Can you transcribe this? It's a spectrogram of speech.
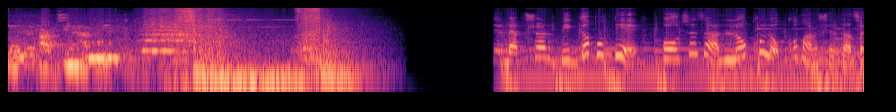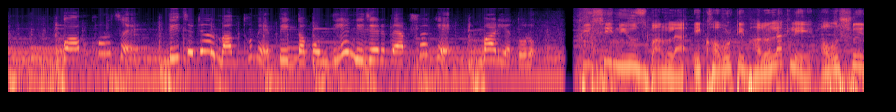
বলতে পারছি না আমি। ব্যবসার বিজ্ঞাপন দিয়ে পৌঁছে যান লক্ষ লক্ষ মানুষের কাছে। কম খরচে ডিজিটাল মাধ্যমে বিজ্ঞাপন দিয়ে নিজের ব্যবসাকে বাড়িয়ে তোলো। পিসি নিউজ বাংলা এই খবরটি ভালো লাগলে অবশ্যই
